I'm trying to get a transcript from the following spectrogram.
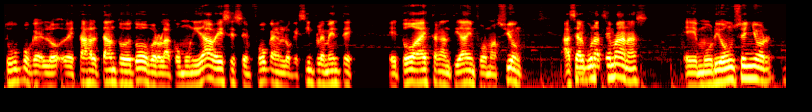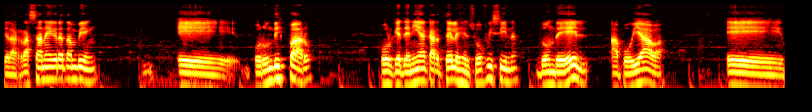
tú porque lo, estás al tanto de todo, pero la comunidad a veces se enfoca en lo que simplemente eh, toda esta cantidad de información. Hace algunas semanas murió un señor de la raza negra también por un disparo porque tenía carteles en su oficina donde él apoyaba eh,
